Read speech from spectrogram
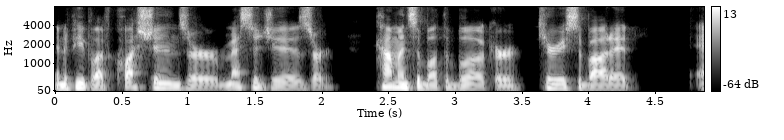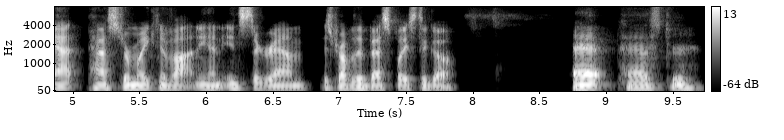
And if people have questions or messages or comments about the book or curious about it, at Pastor Mike Novotny on Instagram is probably the best place to go. At Pastor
